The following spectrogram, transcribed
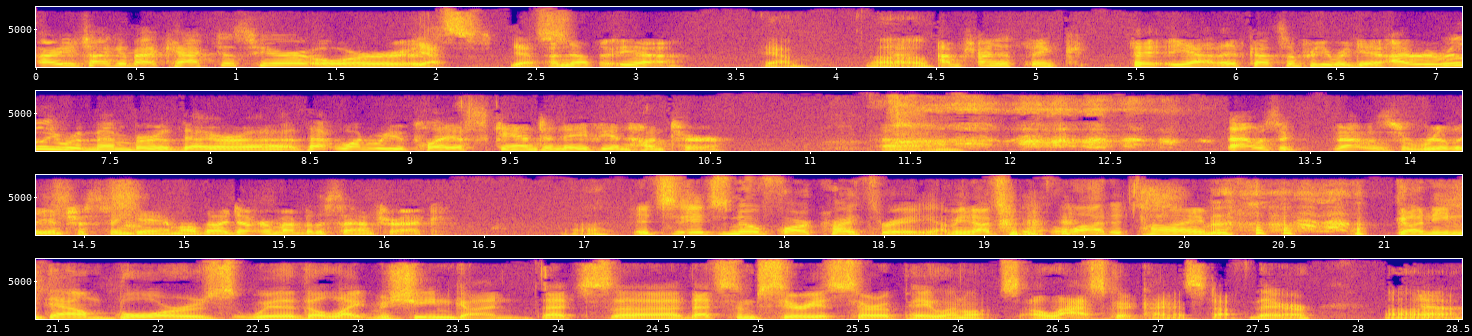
Are you talking about Cactus here, or Yes, yes. another? Yeah. Yeah. Uh, I'm trying to think. They, yeah, they've got some pretty weird games. I really remember their uh, that one where you play a Scandinavian hunter. Um, that was a that was a really interesting game. Although I don't remember the soundtrack. Uh, it's it's no Far Cry 3. I mean, I've spent a lot of time gunning down boars with a light machine gun. That's uh, that's some serious Sarah Palin, Alaska kind of stuff there. Uh, Yeah.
